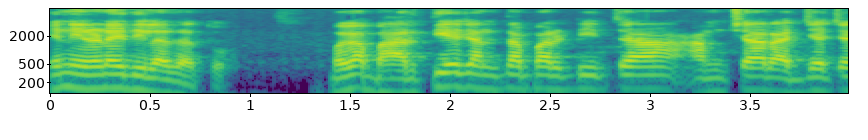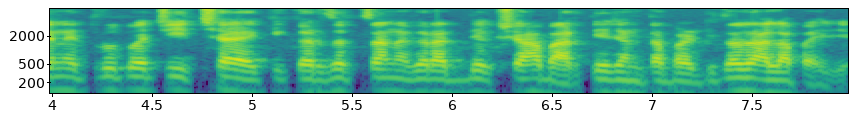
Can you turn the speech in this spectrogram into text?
हे निर्णय दिला जातो. बघा भारतीय जनता पार्टीच्या आमच्या राज्याच्या नेतृत्वाची इच्छा आहे की कर्जतचा नगराध्यक्ष हा भारतीय जनता पार्टीचा झाला पाहिजे.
